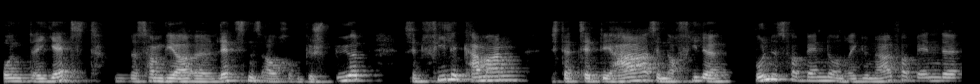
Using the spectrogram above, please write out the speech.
Und äh, jetzt, das haben wir äh, letztens auch gespürt, sind viele Kammern, ist der ZDH, sind auch viele Bundesverbände und Regionalverbände,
